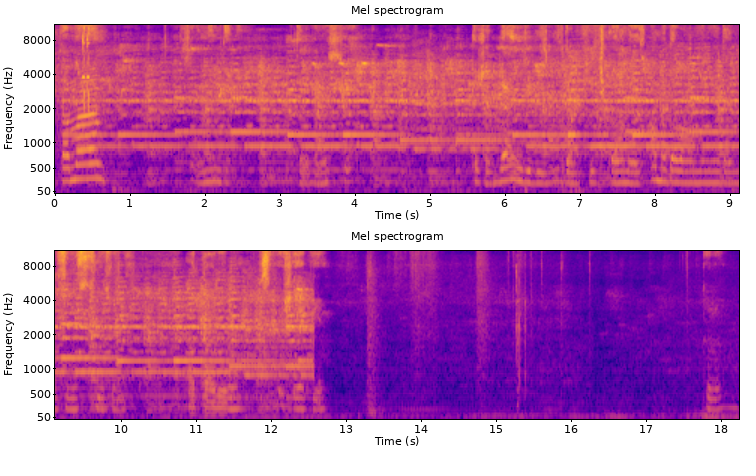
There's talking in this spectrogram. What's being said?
Tamam. Sen de telefonu istiyor. Arkadaşlar bence biz buradan bir şey çıkaramayız ama devamının gelmesini istiyorsunuz. Hatta size şey yapayım. Durun.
